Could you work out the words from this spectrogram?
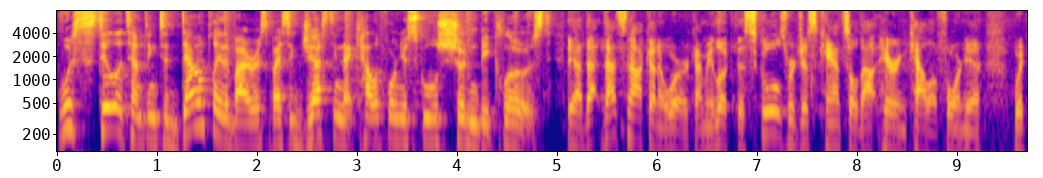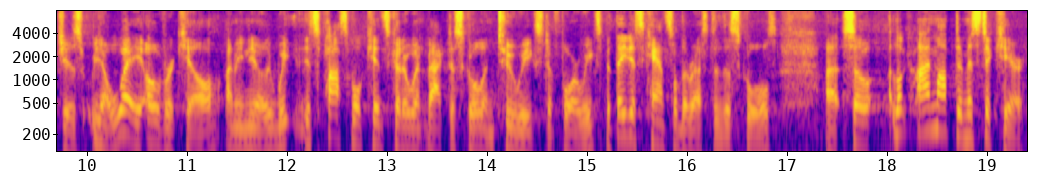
was still attempting to downplay the virus by suggesting that California schools shouldn't be closed. Yeah, that, that's not going to work. I mean, look, the schools were just canceled out here in California, which is, you know, way overkill. I mean, you know, we, it's possible kids could have went back to school in two weeks to four weeks, but they just canceled the rest of the schools. Uh, so, look, I'm optimistic here.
